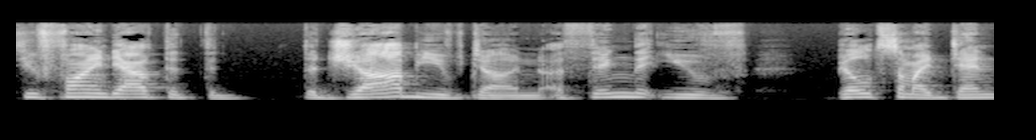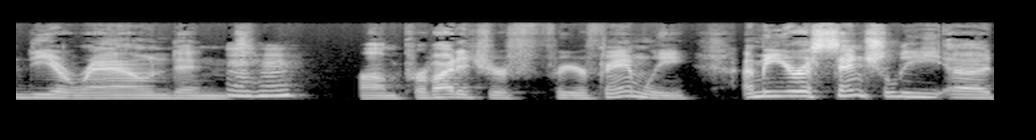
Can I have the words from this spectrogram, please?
to find out that the the job you've done, a thing that you've built some identity around and mm-hmm. Um, provided your for your family. I mean, you're essentially uh,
